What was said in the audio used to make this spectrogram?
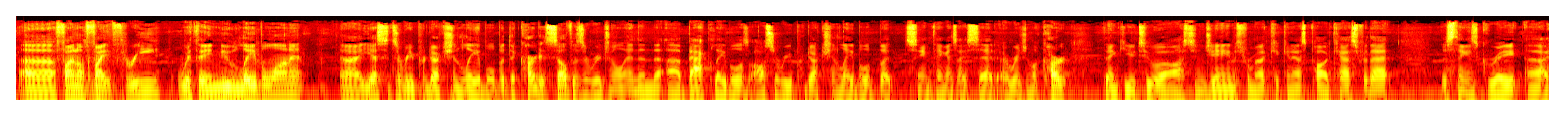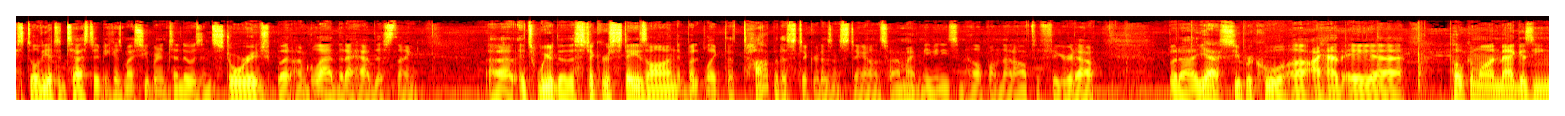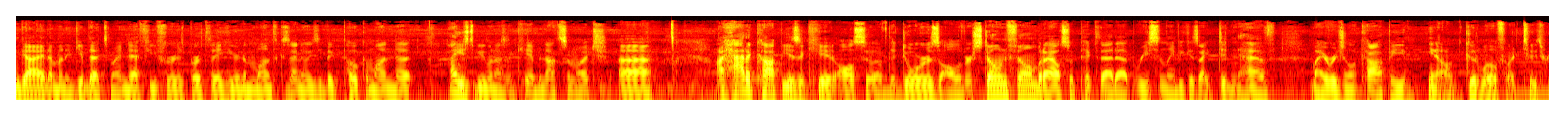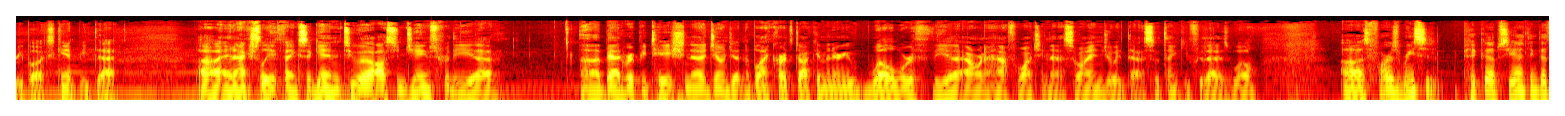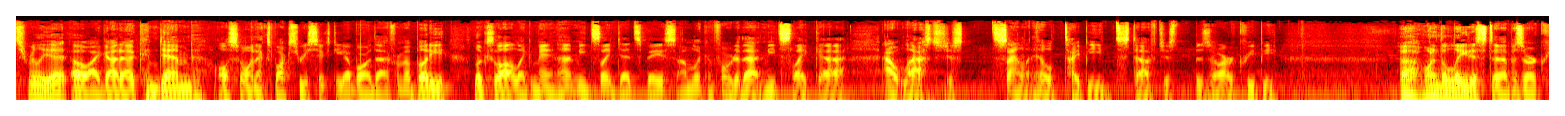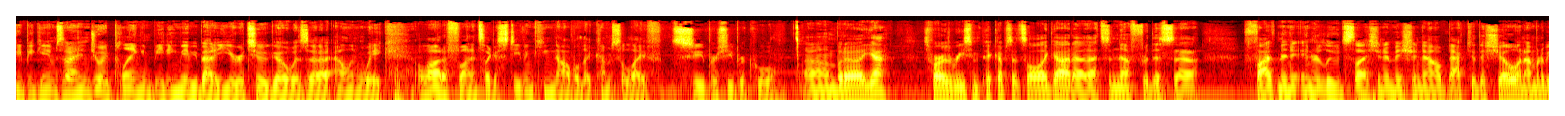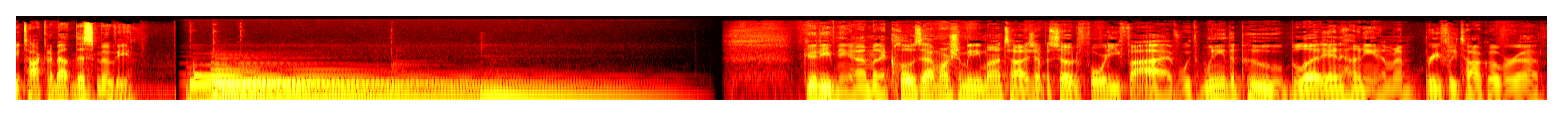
uh, Final Fight 3 with a new label on it. Uh, yes, it's a reproduction label, but the card itself is original, and then the uh, back label is also reproduction label, but same thing as I said, original cart. Thank you to uh, Austin James from a Kickin' Ass podcast for that. This thing is great. Uh, I still have yet to test it because my Super Nintendo is in storage, but I'm glad that I have this thing. Uh, it's weird though. The sticker stays on, but like the top of the sticker doesn't stay on. So I might maybe need some help on that. I'll have to figure it out. But uh, yeah, super cool. Uh, I have a uh, Pokemon magazine guide. I'm going to give that to my nephew for his birthday here in a month because I know he's a big Pokemon nut. I used to be when I was a kid, but not so much. Uh, I had a copy as a kid also of the Doors Oliver Stone film, but I also picked that up recently because I didn't have my original copy. You know, Goodwill for like two, three bucks. Can't beat that. Uh, and actually, thanks again to uh, Austin James for the uh, uh, Bad Reputation, uh, Joan Jett and the Blackhearts documentary. Well worth the hour and a half watching that. So I enjoyed that. So thank you for that as well. As far as recent pickups, yeah, I think that's really it. Oh, I got a Condemned also on Xbox 360. I borrowed that from a buddy. Looks a lot like Manhunt meets like Dead Space. I'm looking forward to that. Meets like uh, Outlast, just Silent Hill typey stuff, just bizarre, creepy. Uh, one of the latest uh, bizarre, creepy games that I enjoyed playing and beating maybe about a year or two ago was uh, Alan Wake. A lot of fun. It's like a Stephen King novel that comes to life. Super, super cool. Um, but uh, yeah, as far as recent pickups, that's all I got. Uh, that's enough for this uh, five minute interlude slash intermission. Now back to the show, and I'm going to be talking about this movie. Good evening. I'm going to close out Marshall Media Montage, episode 45, with Winnie the Pooh, Blood and Honey. And I'm going to briefly talk over uh,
